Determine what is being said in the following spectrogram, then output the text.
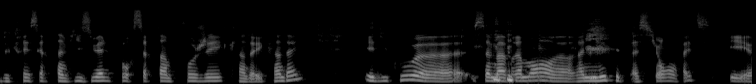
de créer certains visuels pour certains projets, clin d'œil, clin d'œil. Et du coup, euh, ça m'a vraiment ranimé cette passion, en fait. Et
